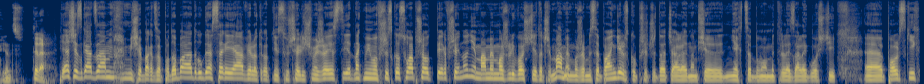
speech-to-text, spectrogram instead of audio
Więc tyle. Ja się zgadzam, mi się bardzo podobała druga seria. Wielokrotnie słyszeliśmy, że jest jednak mimo wszystko słabsza od pierwszej. No nie mamy możliwości, znaczy mamy, możemy sobie po angielsku przeczytać, ale nam się nie chce, bo mamy tyle zaległości e, polskich.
